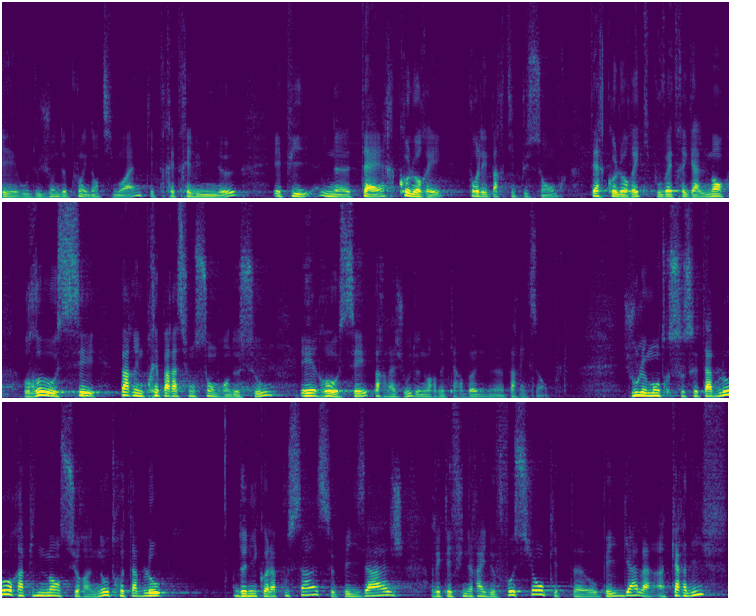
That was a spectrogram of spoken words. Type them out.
ou du jaune de plomb et d'antimoine, qui est très très lumineux, et puis une terre colorée pour les parties plus sombres, terre colorée qui pouvait être également rehaussée par une préparation sombre en dessous et rehaussée par l'ajout de noir de carbone, euh, par exemple. Je vous le montre sur ce tableau, rapidement sur un autre tableau de Nicolas Poussin, ce paysage avec les funérailles de Phocion, qui est euh, au Pays de Galles, à Cardiff,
